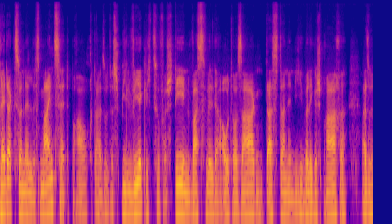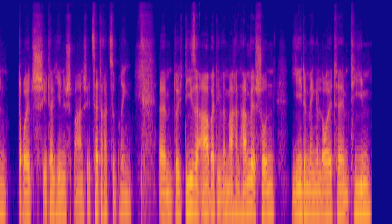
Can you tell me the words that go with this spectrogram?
redaktionelles Mindset braucht, also das Spiel wirklich zu verstehen, was will der Autor sagen, das dann in die jeweilige Sprache, also in Deutsch, Italienisch, Spanisch etc. zu bringen. Ähm, durch diese Arbeit, die wir machen, haben wir schon jede Menge Leute im Team,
